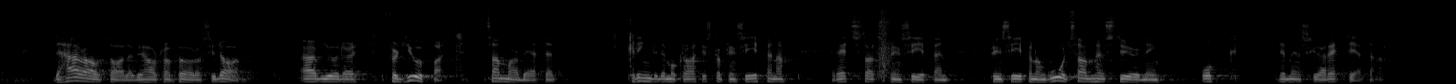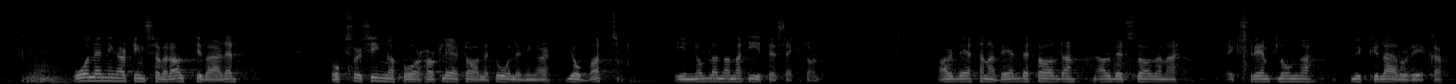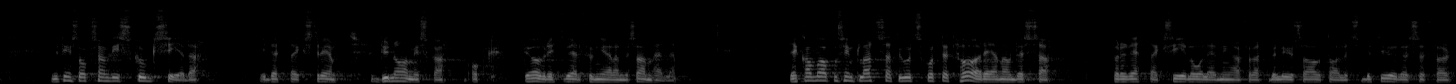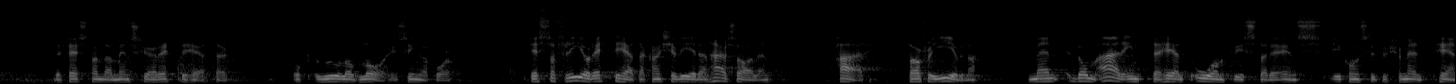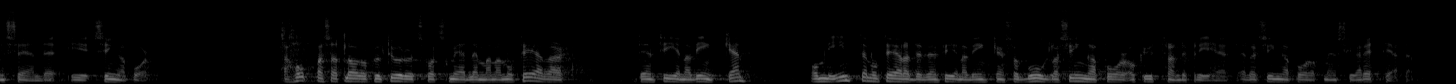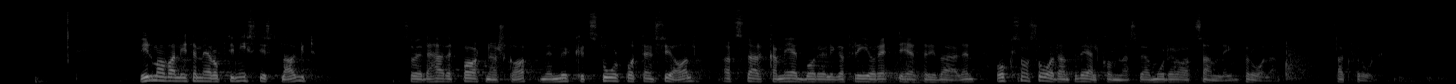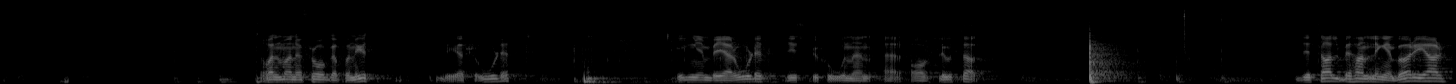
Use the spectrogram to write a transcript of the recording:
Det här avtalet vi har framför oss idag erbjuder ett fördjupat samarbete kring de demokratiska principerna, rättsstatsprincipen, principen om god samhällsstyrning och de mänskliga rättigheterna. Ålänningar finns överallt i världen. Också i Singapore har flertalet ålänningar jobbat inom bland annat IT-sektorn. Arbetarna välbetalda, arbetsdagarna extremt långa, mycket lärorika. Men det finns också en viss skuggsida i detta extremt dynamiska och i övrigt välfungerande samhälle. Det kan vara på sin plats att utskottet hör en av dessa före detta exilålänningar för att belysa avtalets betydelse för befästande av mänskliga rättigheter och rule of law i Singapore. Dessa fri och rättigheter kanske vi i den här salen här tar för givna, men de är inte helt oomtvistade ens i konstitutionellt hänseende i Singapore. Jag hoppas att lag och kulturutskottsmedlemmarna noterar den fina vinkeln. Om ni inte noterade den fina vinkeln så googla Singapore och yttrandefrihet eller Singapore och mänskliga rättigheter. Vill man vara lite mer optimistiskt lagd så är det här ett partnerskap med mycket stor potential att stärka medborgerliga fri och rättigheter i världen och som sådant välkomnas det av Moderat Samling för Åland. Tack för ordet. Talmannen frågar på nytt. Begärs ordet? Ingen begär ordet. Diskussionen är avslutad. Detaljbehandlingen börjar.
